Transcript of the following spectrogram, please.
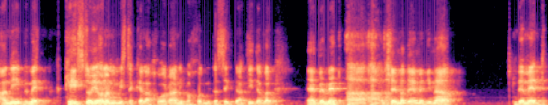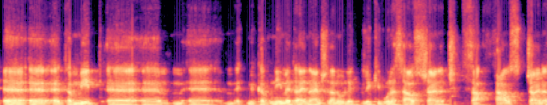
אני באמת, כהיסטוריון אני מסתכל אחורה, אני פחות מתעסק בעתיד, אבל אה, באמת אנשי מדעי המדינה באמת אה, אה, תמיד אה, אה, מכוונים את העיניים שלנו לכיוון ה-South China, China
